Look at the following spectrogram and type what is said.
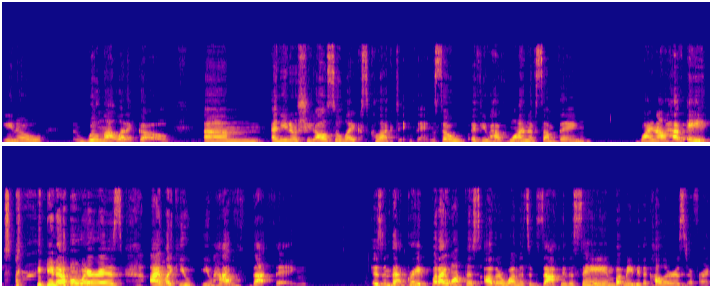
you know, will not let it go um and you know she also likes collecting things so if you have one of something why not have eight you know whereas i'm like you you have that thing isn't that great but i want this other one that's exactly the same but maybe the color is different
